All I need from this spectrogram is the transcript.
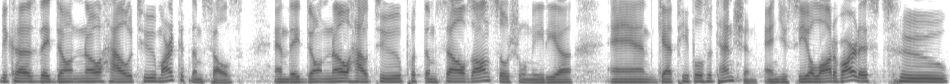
because they don't know how to market themselves and they don't know how to put themselves on social media and get people's attention. And you see a lot of artists who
